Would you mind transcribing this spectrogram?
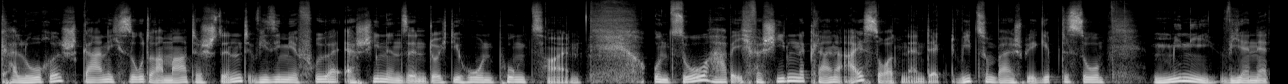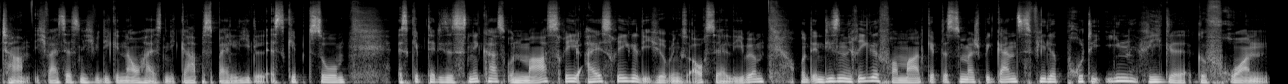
kalorisch gar nicht so dramatisch sind, wie sie mir früher erschienen sind durch die hohen Punktzahlen. Und so habe ich verschiedene kleine Eissorten entdeckt, wie zum Beispiel gibt es so Mini-Viennetta. Ich weiß jetzt nicht, wie die genau heißen. Die gab es bei Lidl. Es gibt so, es gibt ja diese Snickers und Mars Eisriegel, die ich übrigens auch sehr liebe. Und in diesem Riegelformat gibt es zum Beispiel ganz viele Proteinriegel gefroren,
